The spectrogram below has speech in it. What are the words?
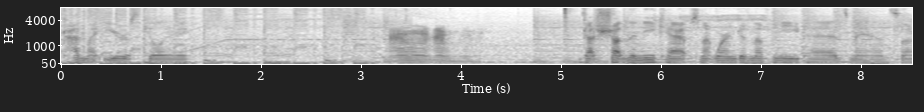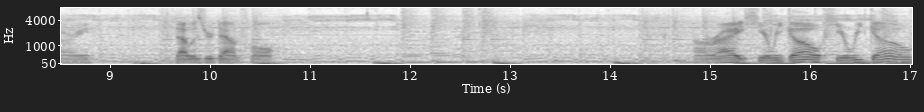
God, my ear is killing me. Got shot in the kneecaps, not wearing good enough knee pads, man. Sorry. That was your downfall. Alright, here we go. Here we go.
